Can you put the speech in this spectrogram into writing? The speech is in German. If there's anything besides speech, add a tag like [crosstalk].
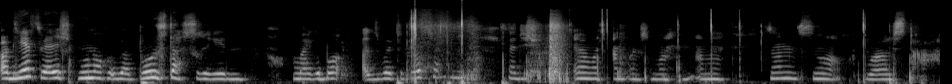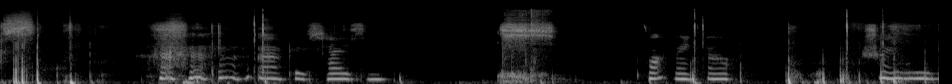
Und jetzt werde ich nur noch über Brawl reden. Und bei Gebur also bei Geburtstag werde ich irgendwas anderes machen. Aber sonst nur noch Brawl Stars. [laughs] okay, scheiße. Fortnite auch. Scheiße.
